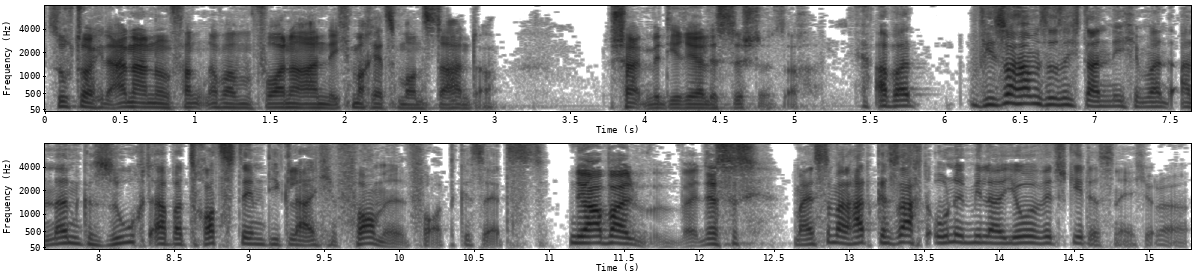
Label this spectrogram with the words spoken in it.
sucht euch einen anderen und fangt nochmal von vorne an. Ich mache jetzt Monster Hunter. Scheint mir die realistische Sache. Aber wieso haben sie sich dann nicht jemand anderen gesucht, aber trotzdem die gleiche Formel fortgesetzt? Ja, weil das ist. Meinst du, man hat gesagt, ohne Mila Jovovich geht es nicht, oder?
